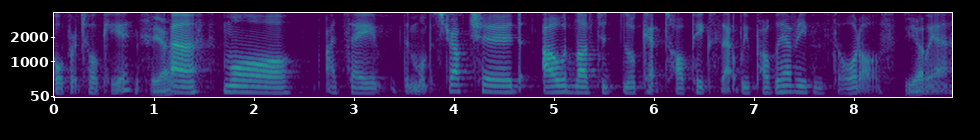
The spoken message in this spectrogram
corporate talk here. Yeah. Uh, more, I'd say, the more structured. I would love to look at topics that we probably haven't even thought of. Yeah.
